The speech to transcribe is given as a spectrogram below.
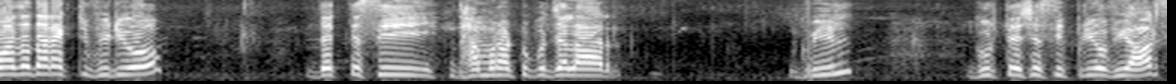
মজাদার একটি ভিডিও দেখতেছি ধামরাট উপজেলার বিল ঘুরতে এসেছি প্রিয় ভিউয়ার্স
